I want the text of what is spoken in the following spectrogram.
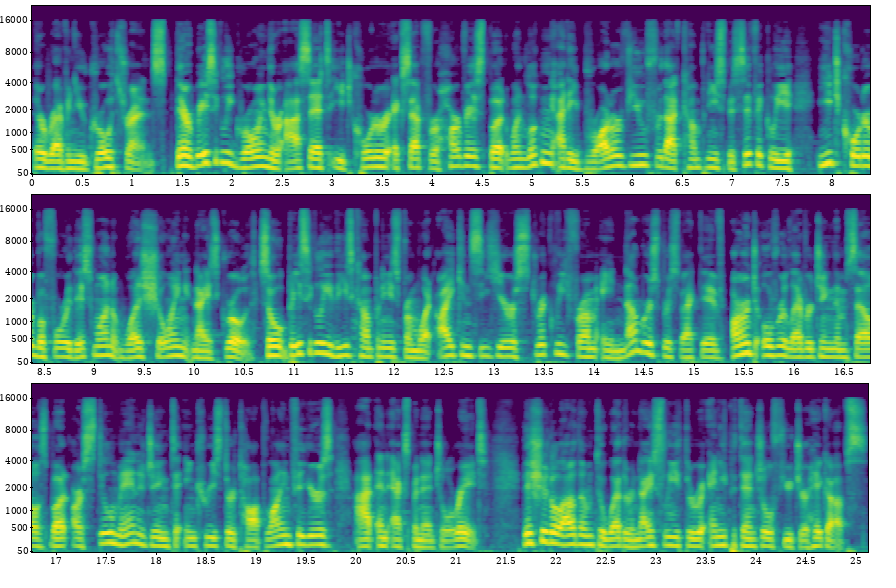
their revenue growth trends. They're basically growing their assets each quarter except for Harvest, but when looking at a broader view for that company specifically, each quarter before this one was showing nice growth. So basically these companies from what I can see here strictly from a numbers perspective aren't over leveraging themselves but are still managing to increase their top line figures at an exponential rate. This should allow them to weather nicely through any potential future hiccups.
